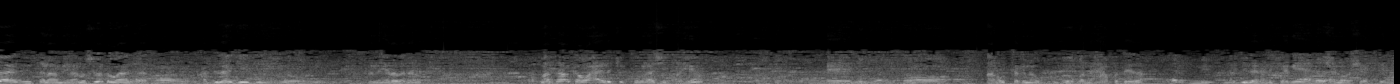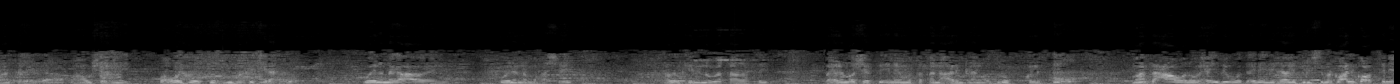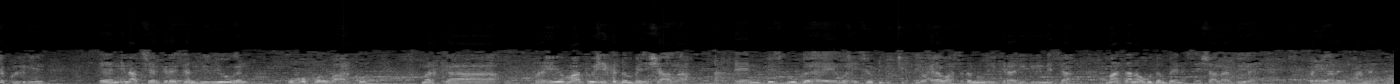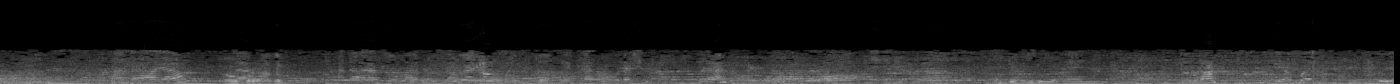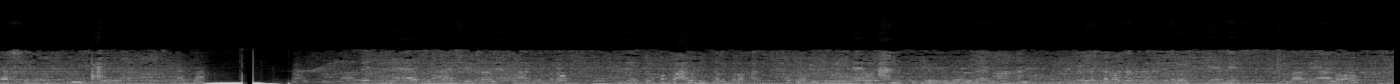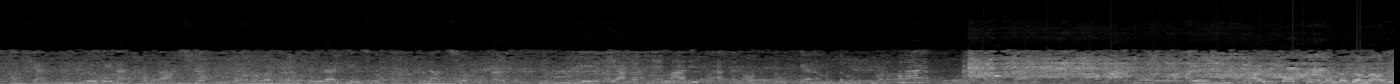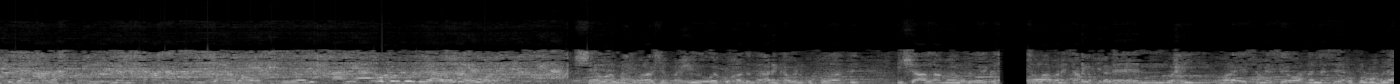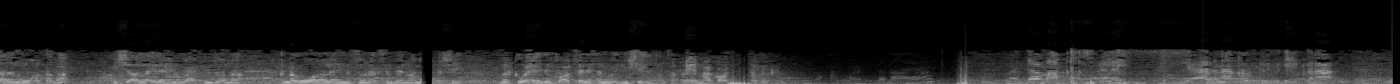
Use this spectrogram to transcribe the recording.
baa idin salaamaya alo soo dhawaada cabdullaahi geedi iyo dhallinyarada dhan maanta halkan waxaa ila joogta walaashay farxiyo. Oo aan u tagna ku booqanay xaafadeeda. Haddii ilaah halikaaga yahay waxay noo sheegtay maanta waxaan u sheegnay wax walba oo facebook ka jira. Wayna naga wayna na maqashay. Hadalkeena way qaadatay. Waxayna noo sheegtay inay mataqaana arrinkan duruuf ku kaliftay. Maanta caawana waxay idin waddaa inay idin raali geliso. Marka waxaan idin ka codsanaya kulligiin inaad sheer garaysaan videogan uu qof walba arko marka farxiyo maanta wixii ka dambeeya insha allah facebook waxay soo dhigi jirtay waxyaabahaas dhan way idinka raali gelinaysaa maantaana ugu dambeynaysa insha allah haddii ilahay farxiyo adiga maxaa leedahay oo kor u hadal sawiraanta xiisan ayaa ku arkigisay videoyaasha qof aan ugu talagalo qofka ku sameynaya waxaan sideeda ku badilay maahan haddana waxaan keene walaalayaalo podcast videogeyga daadsho sawiraanteeda sidoo kale ka daadsho facebookeyga ayaan isticmaalin waxaasna waan ka soo keene mar dambe kuma noqonayo waxaa idin ka codsanayna maadaama aad u tegaan walaashan farxiyo inay mataqaana waxyaabaha oo ku fogaaday qof walbo bini aadan ah ugu qaldan walaashan farxiyo way ku qaldantay arrinkaa wayna ku fogaatay insha allah maanta way ka soo laabanaysaa waxay hore ay samaysay oo dhanna dee qof walbo bini aadan ugu qaldamaa insha allah ilahayna waa cafin doonaa annagoo walaalahayna si wanaagsan bay nooma gashay marka waxay idin ka codsanaysaan waa idin sheegi doontaa farxiyo maxaa ka codsantaa dadka maadaama aan qalab galay bini aadan aa qalab laga dhici karaa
